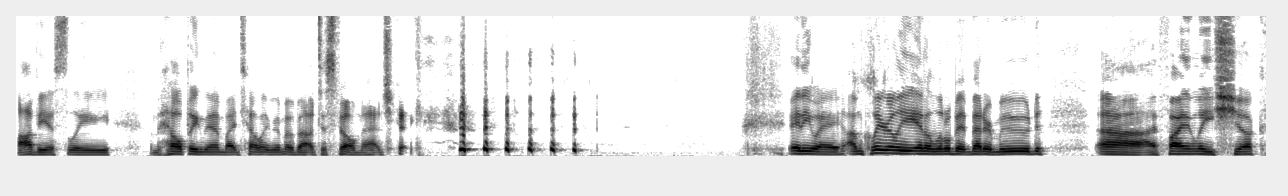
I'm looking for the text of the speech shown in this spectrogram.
Obviously, I'm helping them by telling them about dispel magic. anyway, I'm clearly in a little bit better mood. Uh, I finally shook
